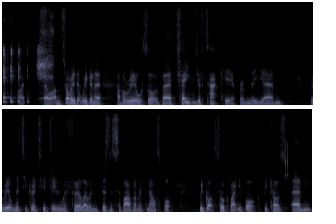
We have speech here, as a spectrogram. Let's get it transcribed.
right? So I'm sorry that we're going to have a real sort of uh, change of tack here from the um, the real nitty gritty of dealing with furlough and business survival and everything else. But we've got to talk about your book because, um,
